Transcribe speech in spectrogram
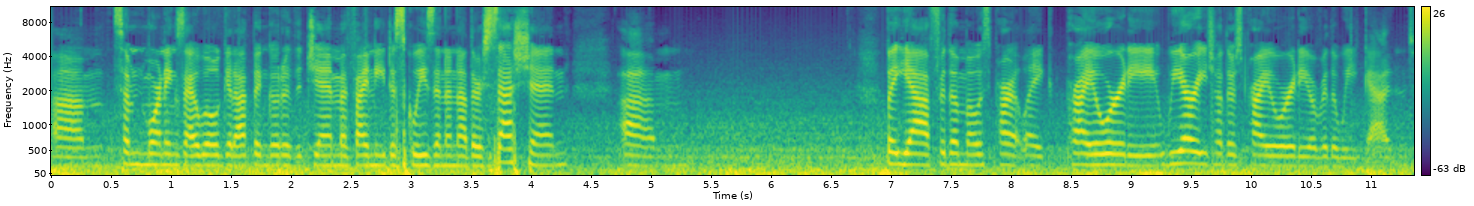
Um, some mornings I will get up and go to the gym if I need to squeeze in another session. Um, but yeah, for the most part, like priority, we are each other's priority over the weekend.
